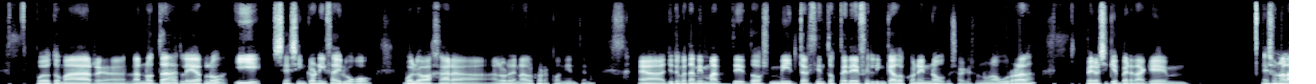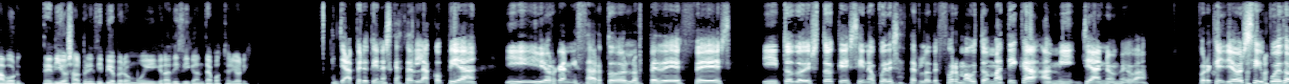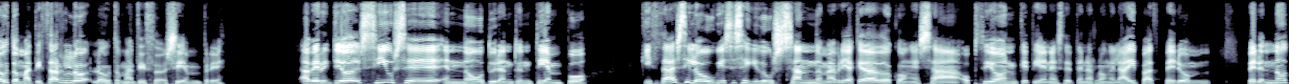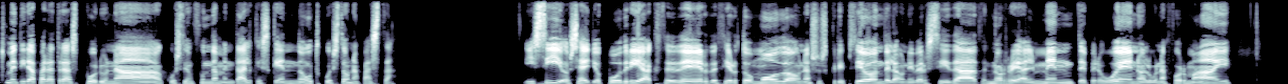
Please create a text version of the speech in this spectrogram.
puedo tomar eh, las notas, leerlo y se sincroniza y luego vuelve a bajar al ordenador correspondiente, ¿no? Eh, yo tengo también más de 2.300 PDFs linkados con EndNote, o sea que son una burrada, pero sí que es verdad que mm, es una labor tediosa al principio, pero muy gratificante a posteriori. Ya, pero tienes que hacer la copia y organizar todos los PDFs y todo esto que si no puedes hacerlo de forma automática, a mí ya no me va. Porque yo si puedo automatizarlo, lo automatizo siempre. A ver, yo sí usé EndNote durante un tiempo. Quizás si lo hubiese seguido usando me habría quedado con esa opción que tienes de tenerlo en el iPad, pero mm, pero EndNote me tira para atrás por una cuestión fundamental, que es que EndNote cuesta una pasta. Y sí, o sea, yo podría acceder de cierto modo a una suscripción de la universidad, no realmente, pero bueno, alguna forma hay.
